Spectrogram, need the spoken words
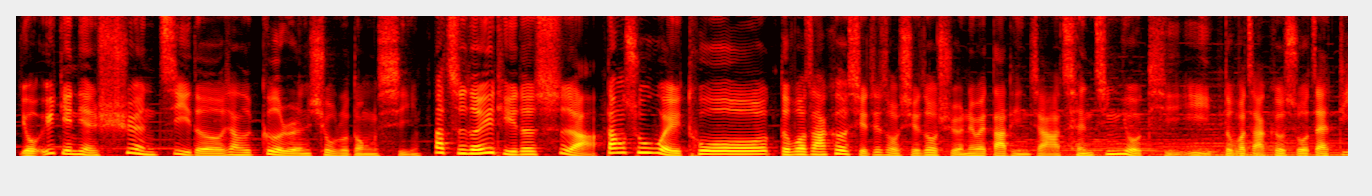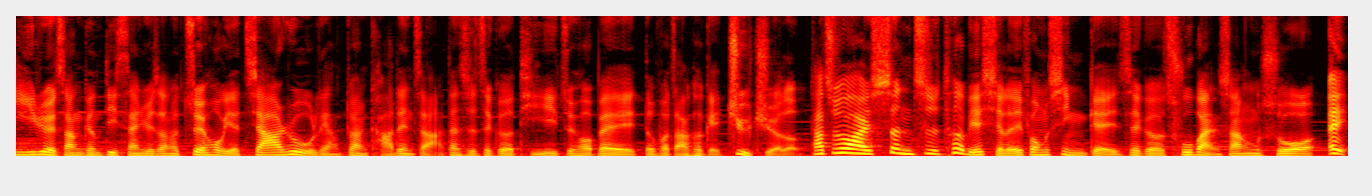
有一点点炫技的，像是个人秀的东西。那值得一提的是啊，当初委托德弗扎克写这首协奏曲的那位大提琴家，曾经有提议德弗扎克说，在第一乐章跟第三乐章的最后也加入两段卡顿扎，但是这个提议最后被德弗扎克给拒绝了。他之后还甚至特别写了一封信给这个出。版商说：“哎，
